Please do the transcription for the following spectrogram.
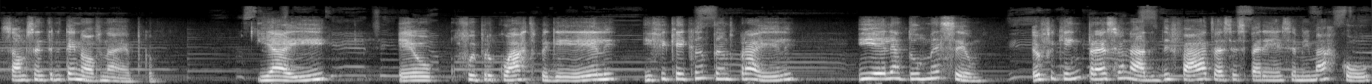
Salmo 139 na época. E aí, eu fui para o quarto, peguei ele e fiquei cantando para ele e ele adormeceu. Eu fiquei impressionada, de fato, essa experiência me marcou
